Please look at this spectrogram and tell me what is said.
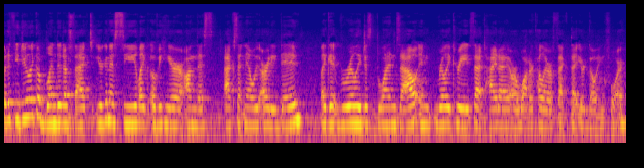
But if you do like a blended effect, you're gonna see like over here on this accent nail we already did, like it really just blends out and really creates that tie-dye or watercolor effect that you're going for.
